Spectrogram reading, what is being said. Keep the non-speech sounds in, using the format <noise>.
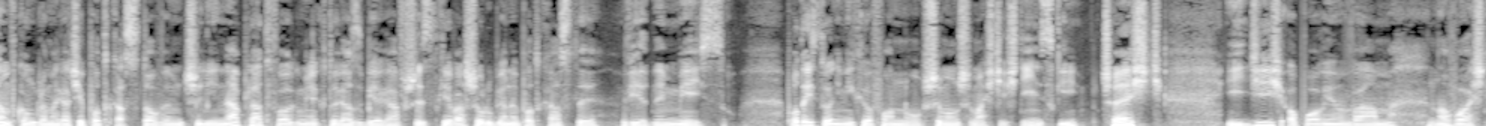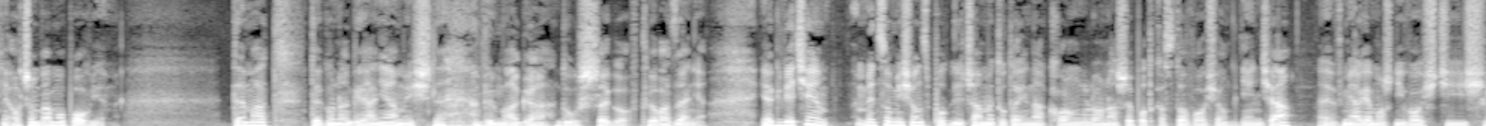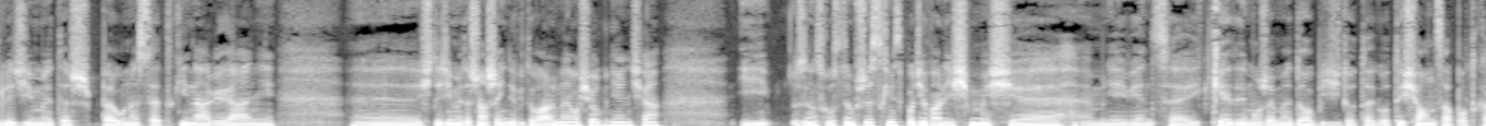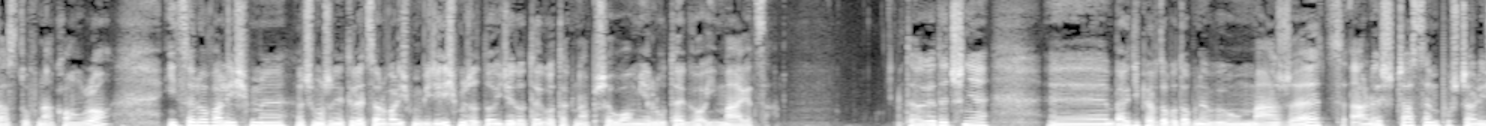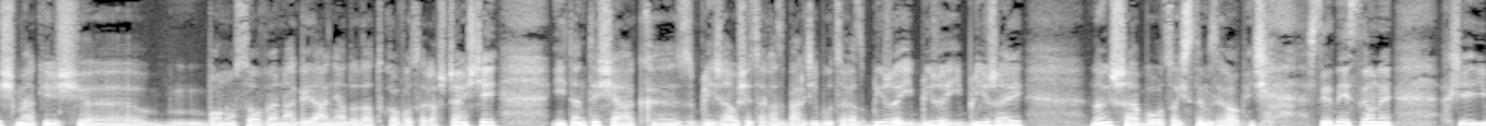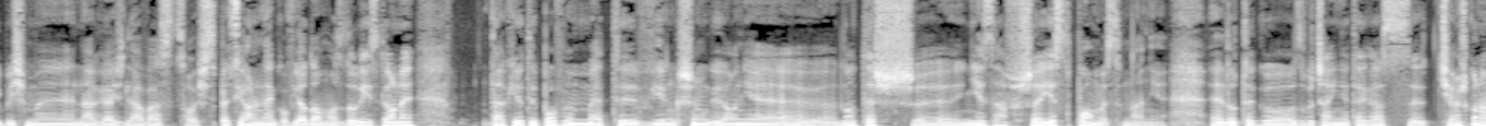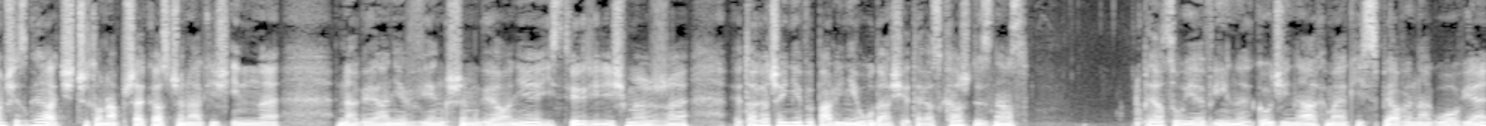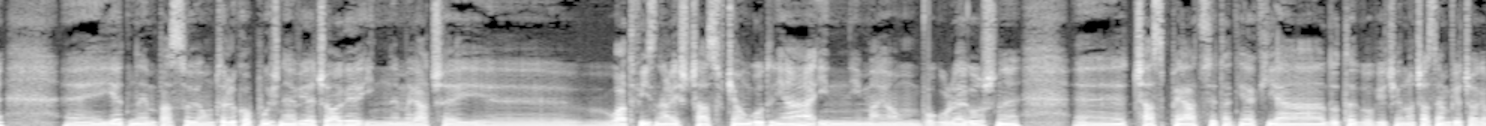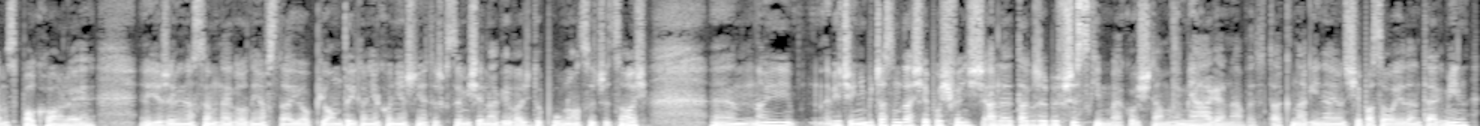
Witam w konglomeracie podcastowym, czyli na platformie, która zbiera wszystkie Wasze ulubione podcasty w jednym miejscu. Po tej stronie mikrofonu Szymon Szymaś-Cieśliński. Cześć i dziś opowiem Wam, no właśnie, o czym Wam opowiem. Temat tego nagrania, myślę, <laughs> wymaga dłuższego wprowadzenia. Jak wiecie, my co miesiąc podliczamy tutaj na Konglo nasze podcastowe osiągnięcia. W miarę możliwości śledzimy też pełne setki nagrań, śledzimy też nasze indywidualne osiągnięcia i w związku z tym wszystkim spodziewaliśmy się mniej więcej, kiedy możemy dobić do tego tysiąca podcastów na Konglo i celowaliśmy, znaczy może nie tyle celowaliśmy, wiedzieliśmy, że dojdzie do tego tak na przełomie lutego i marca. Teoretycznie e, bardziej prawdopodobny był marzec, ale z czasem puszczaliśmy jakieś e, bonusowe nagrania dodatkowo coraz częściej i ten tysiak e, zbliżał się coraz bardziej, był coraz bliżej i bliżej i bliżej, no i trzeba było coś z tym zrobić. <laughs> Z jednej strony chcielibyśmy nagrać dla Was coś specjalnego, wiadomo, z drugiej strony takie typowe mety w większym gronie, no też e, nie zawsze jest pomysł na nie. E, do tego zwyczajnie teraz e, ciężko nam się zgrać, czy to na przekaz, czy na jakieś inne nagranie w większym gronie i stwierdziliśmy, że to raczej nie wypali, nie uda się. Teraz każdy z nas pracuje w innych godzinach, ma jakieś sprawy na głowie. E, jednym pasują tylko późne wieczory, innym raczej e, łatwiej znaleźć czas w ciągu dnia, inni mają w ogóle różny e, czas pracy, tak jak ja. Do tego, wiecie, no czasem wieczorem spoko, ale jeżeli następnego dnia wstaję o piątej, to niekoniecznie też chce mi się nagrywać do północy czy coś. No i wiecie, niby czasem da się poświęcić, ale tak, żeby wszystkim jakoś tam w miarę nawet, tak naginając się pasował jeden termin,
